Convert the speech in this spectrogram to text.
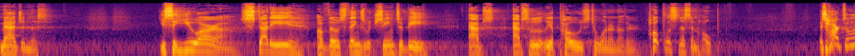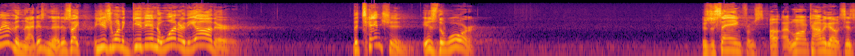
Imagine this. You see, you are a study of those things which seem to be abs- absolutely opposed to one another hopelessness and hope. It's hard to live in that, isn't it? It's like you just want to give in to one or the other. The tension is the war. There's a saying from a long time ago. It says,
